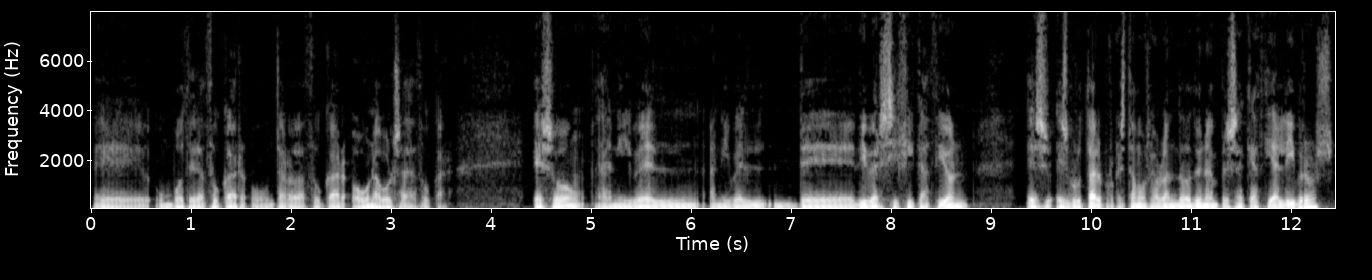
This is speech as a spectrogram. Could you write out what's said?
eh, un bote de azúcar o un tarro de azúcar o una bolsa de azúcar. Eso a nivel, a nivel de diversificación es, es brutal, porque estamos hablando de una empresa que hacía libros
